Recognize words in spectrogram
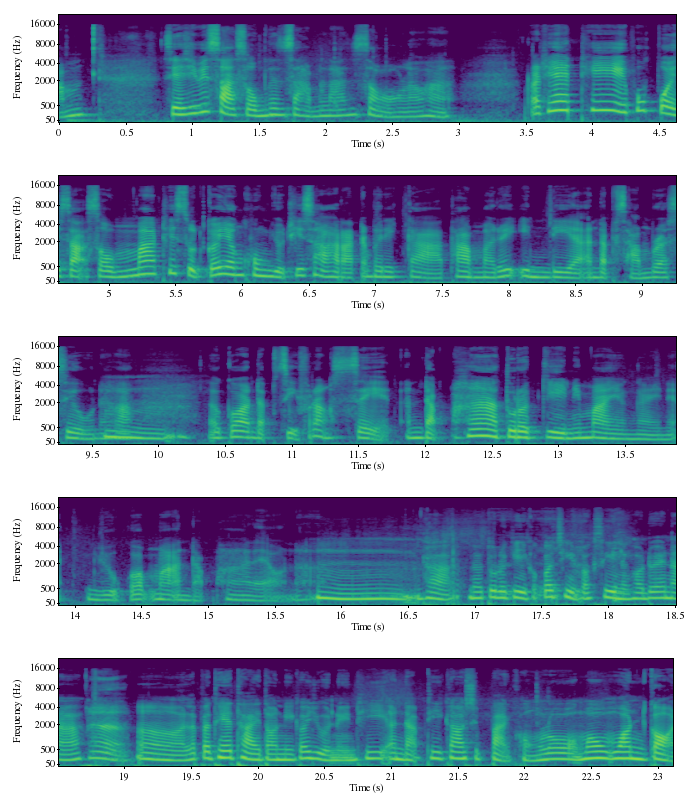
13,000เสียชีวิตสะสมกัน 3 ล้าน 2 แล้วค่ะ ประเทศที่ผู้ป่วยสะสมมากที่สุดก็ยังคงอยู่ที่สหรัฐอเมริกาตามมาด้วยอินเดีย อันดับ 3 บราซิลนะคะแล้วก็อันดับ 4 ฝรั่งเศส อันดับ 5 ตุรกีนี่มาอย่างไงเนี่ยอยู่ก็มาอันดับ 5 แล้วนะอืมค่ะ แล้วตุรกีเขาก็ฉีดวัคซีนของเขาด้วยนะเออแล้วประเทศไทยตอนนี้ก็อยู่ในที่อันดับที่ 98 ของโลก เมื่อวันก่อน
